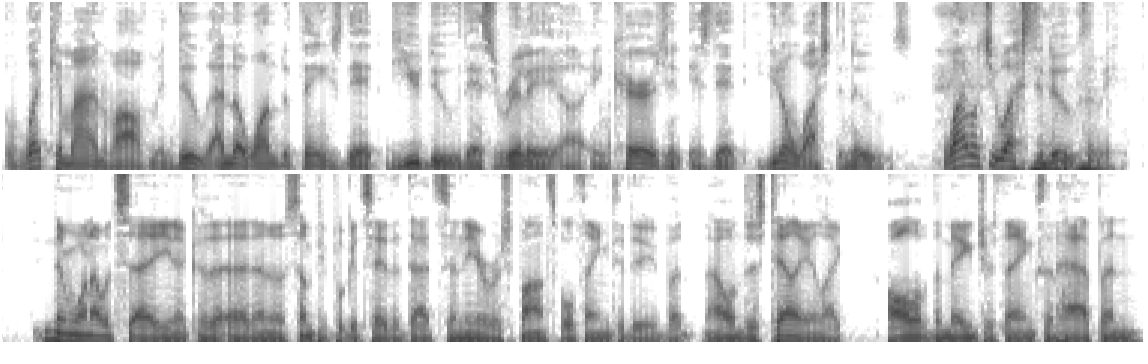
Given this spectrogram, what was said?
what can my involvement do? I know one of the things that you do that's really uh, encouraging is that you don't watch the news. Why don't you watch the news? I mean, number one, I would say, you know, because I, I know some people could say that that's an irresponsible thing to do, but I will just tell you, like all of the major things that happen,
